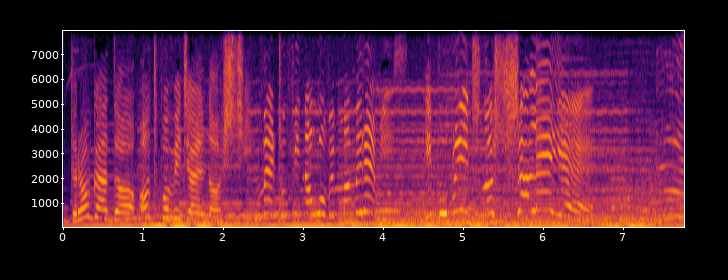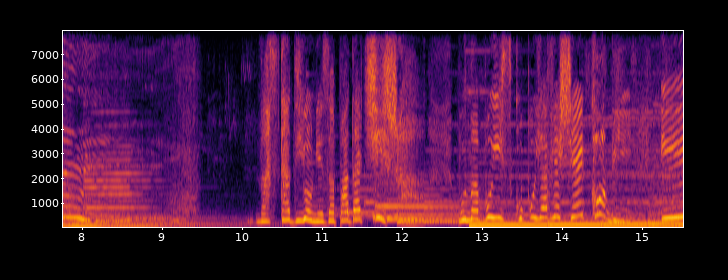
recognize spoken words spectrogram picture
Droga do odpowiedzialności. W meczu finałowym mamy remis i publiczność szaleje! Na stadionie zapada cisza, bo na boisku pojawia się Kobi i...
